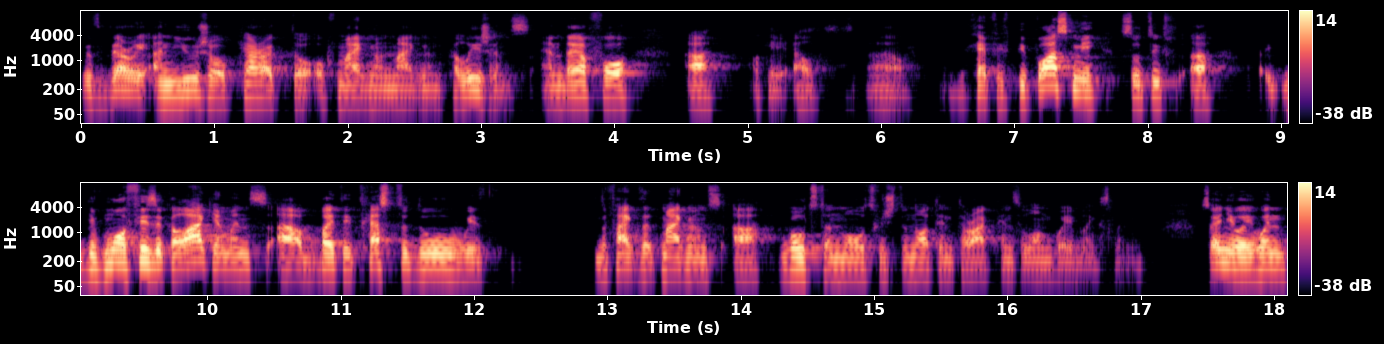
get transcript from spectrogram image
with very unusual character of magnon-magnon collisions. And therefore, uh, okay, I'll uh, happy if people ask me, so to uh, give more physical arguments, uh, but it has to do with the fact that magnons are Goldstone modes which do not interact in the long wavelength limit. So anyway, when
